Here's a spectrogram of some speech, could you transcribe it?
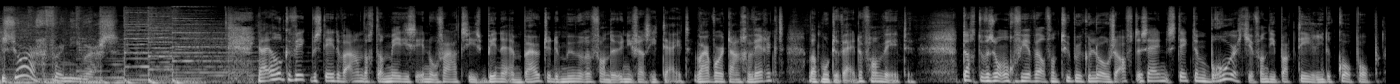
Zorgvernieuwers. Ja, elke week besteden we aandacht aan medische innovaties binnen en buiten de muren van de universiteit. Waar wordt aan gewerkt? Wat moeten wij ervan weten? Dachten we zo ongeveer wel van tuberculose af te zijn, steekt een broertje van die bacterie de kop op.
